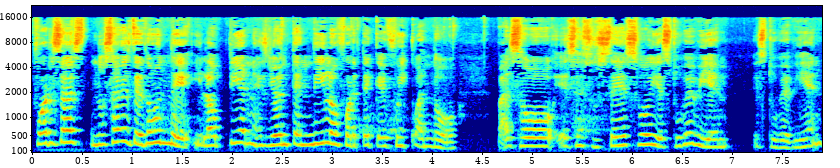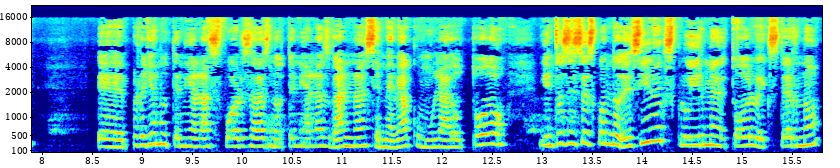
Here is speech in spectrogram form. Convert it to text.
fuerzas, no sabes de dónde y la obtienes. Yo entendí lo fuerte que fui cuando pasó ese suceso y estuve bien, estuve bien. Eh, pero ya no tenía las fuerzas, no tenía las ganas, se me había acumulado todo. Y entonces es cuando decido excluirme de todo lo externo.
